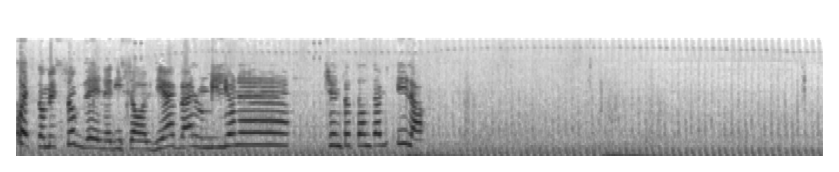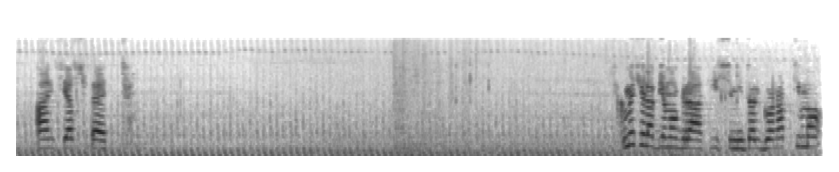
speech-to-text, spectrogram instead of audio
Questo messo bene di soldi, eh? Bello, un milione 180 Anzi, aspetta. Siccome ce l'abbiamo gratis, mi tolgo un attimo.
